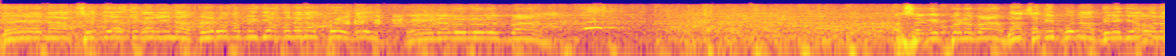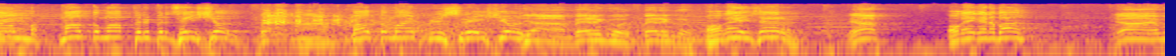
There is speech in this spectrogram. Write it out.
May na-aksidente kanina, pero nabigyan ko na ng first aid. May nalulunod ba? Asagip pa na ba? Nasagip ko na, binigyan ko Okay. ng mouth-to-mouth preparation. Ah, Mouth-to-mouth preparation. yeah, very good, very good. Okay, sir. Yup. Okay ka na ba? Yeah, I'm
